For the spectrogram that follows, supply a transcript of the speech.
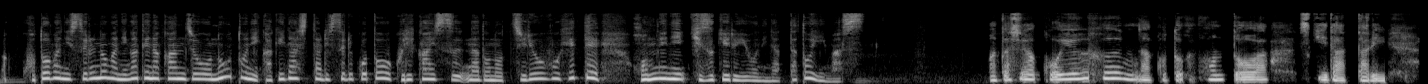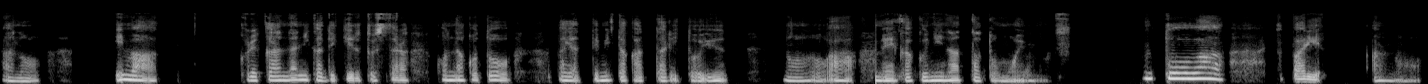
言葉にするのが苦手な感情をノートに書き出したりすることを繰り返すなどの治療を経て本音に気づけるようになったといいます。私はこういうふうなことが本当は好きだったり、あの、今、これから何かできるとしたら、こんなことをやってみたかったりというのは明確になったと思います。本当は、やっぱり、あの、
